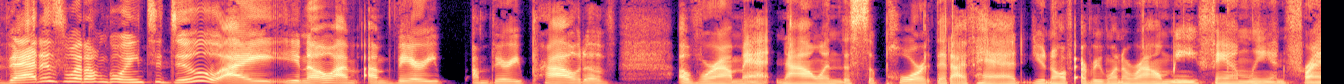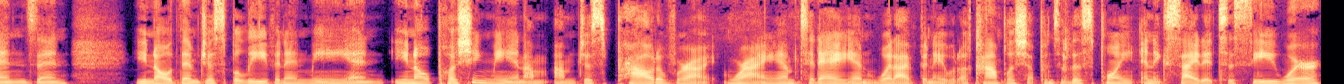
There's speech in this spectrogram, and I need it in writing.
that is what I'm going to do. I, you know, I'm, I'm very, I'm very proud of of where I'm at now and the support that I've had, you know, of everyone around me, family and friends and you know them just believing in me and you know pushing me and I'm I'm just proud of where I where I am today and what I've been able to accomplish up until this point and excited to see where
